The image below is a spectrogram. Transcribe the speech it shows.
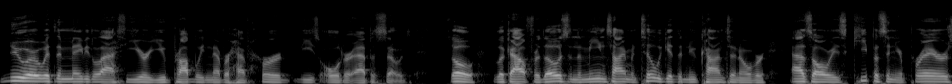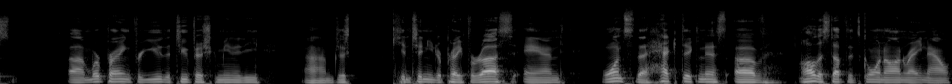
newer within maybe the last year, you probably never have heard these older episodes. So look out for those. In the meantime, until we get the new content over, as always, keep us in your prayers. Um, we're praying for you, the Two Fish community. Um, just continue to pray for us. And once the hecticness of all the stuff that's going on right now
